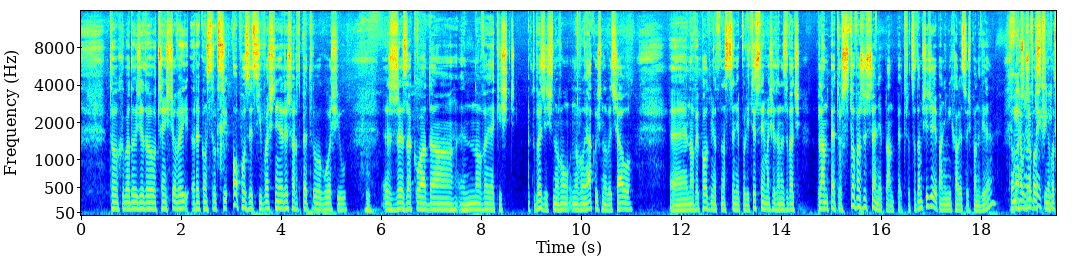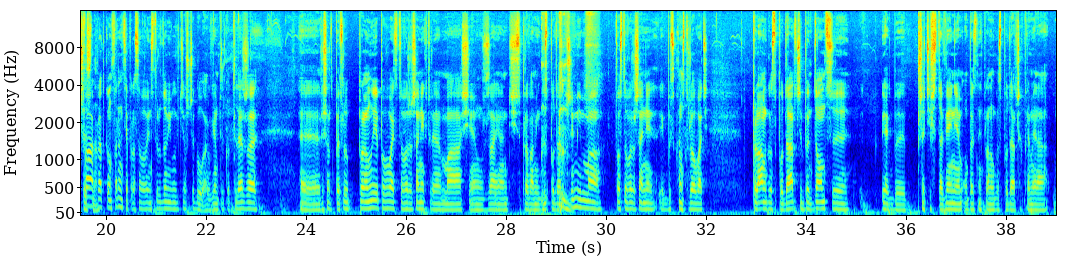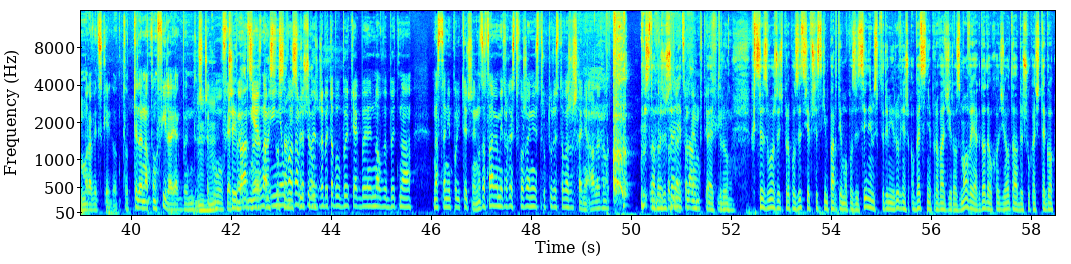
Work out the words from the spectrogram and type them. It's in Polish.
to chyba dojdzie do częściowej rekonstrukcji opozycji. Właśnie Ryszard Petru ogłosił, że zakłada nowe jakieś, jak to powiedzieć, nową, nową jakość, nowe ciało, e, nowy podmiot na scenie politycznej. Ma się to nazywać Plan Petru, Stowarzyszenie Plan Petru. Co tam się dzieje, panie Michale, coś pan wie? To Michał znaczy, że w tej Grzybowski, chwili trwa akurat konferencja prasowa, więc trudno mi mówić o szczegółach. Wiem tylko tyle, że e, Ryszard Petru planuje powołać stowarzyszenie, które ma się zająć sprawami gospodarczymi. Ma to stowarzyszenie jakby skonstruować plan gospodarczy będący jakby przeciwstawieniem obecnych planów gospodarczych premiera Morawieckiego. To tyle na tą chwilę, jakby szczegółów Czyli jakby bardzo, nie znam i nie uważam, żeby, żeby to był byt, jakby nowy byt na, na scenie politycznej. No zastanawia mnie trochę stworzenie struktury stowarzyszenia, ale no... Stowarzyszenie Plan Petru chce złożyć propozycję wszystkim partiom opozycyjnym, z którymi również obecnie prowadzi rozmowy. Jak dodał, chodzi o to, aby szukać tego,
